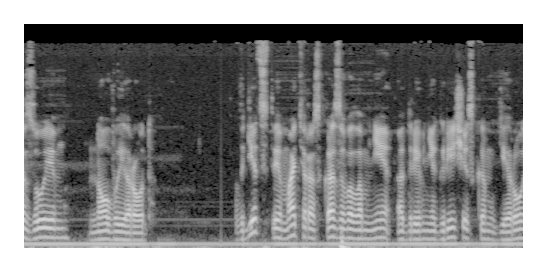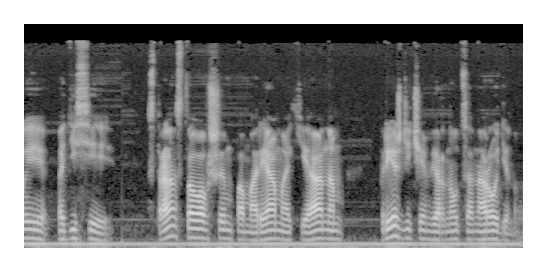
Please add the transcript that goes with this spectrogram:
образуем новый род. В детстве мать рассказывала мне о древнегреческом герое Одиссее, странствовавшем по морям и океанам, прежде чем вернуться на родину.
